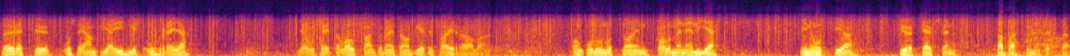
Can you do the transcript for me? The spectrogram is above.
löydetty useampia ihmisuhreja ja useita loukkaantuneita on viety sairaalaan. On kulunut noin kolme neljä minuuttia hyökkäyksen tapahtumisesta.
